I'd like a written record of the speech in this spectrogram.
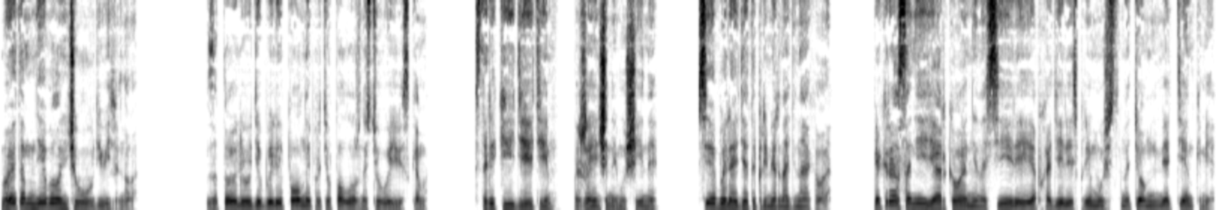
в этом не было ничего удивительного. Зато люди были полной противоположностью вывескам. Старики и дети, женщины и мужчины — все были одеты примерно одинаково. Как раз они яркого не носили и обходились преимущественно темными оттенками.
